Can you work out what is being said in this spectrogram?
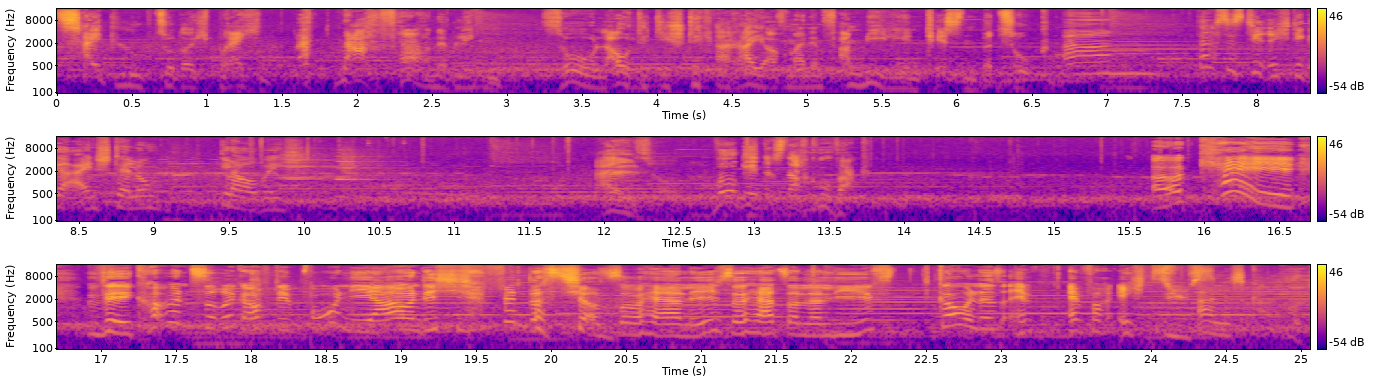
Zeitloop zu durchbrechen. Nach vorne blicken. So lautet die Stickerei auf meinem Familienkissenbezug. Ähm, das ist die richtige Einstellung, glaube ich. Also, wo geht es nach Kuwak? Okay, willkommen zurück auf Deponia und ich finde das ja so herrlich, so herzallerliebst. Gold ist ein, einfach echt süß. Alles kaputt.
